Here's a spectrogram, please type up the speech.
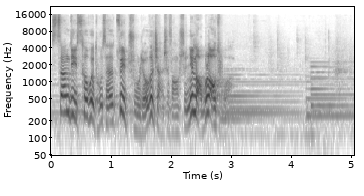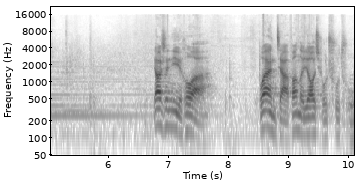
三 D 测绘图才是最主流的展示方式，你老不老土啊？要是你以后啊，不按甲方的要求出图，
